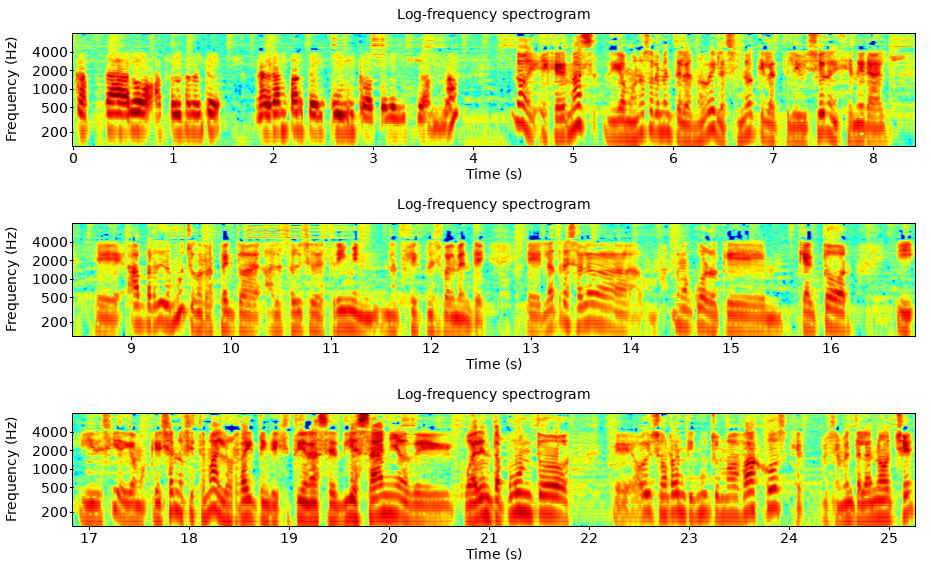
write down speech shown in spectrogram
captado absolutamente una gran parte del público de televisión, ¿no? No, es que además, digamos, no solamente las novelas, sino que la televisión en general eh, ha perdido mucho con respecto a, los servicios de streaming, Netflix principalmente. Eh, la otra vez hablaba, no me acuerdo qué, actor, y, decía, digamos, que ya no existe más los ratings que existían hace 10 años de 40 puntos. hoy son ratings mucho más bajos, especialmente a la noche,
